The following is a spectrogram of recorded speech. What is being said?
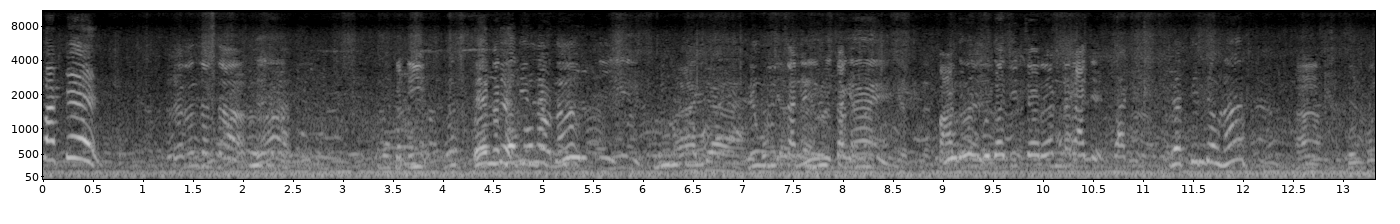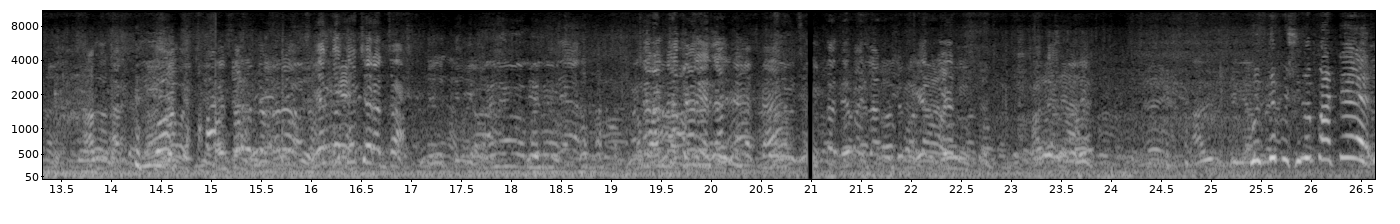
पाटील पांडुरंग बुद्धाजी चरण राजे तीन देऊ ना चरणचा कुलदीप विष्णू पाटील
